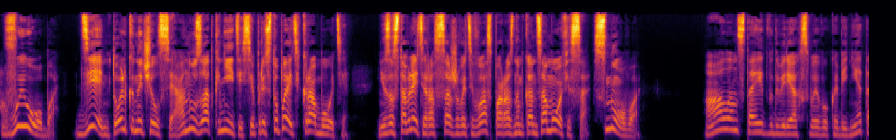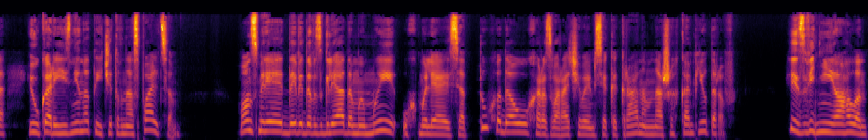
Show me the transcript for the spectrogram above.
Вы оба. День только начался, а ну заткнитесь и приступайте к работе. Не заставляйте рассаживать вас по разным концам офиса. Снова. Алан стоит в дверях своего кабинета и укоризненно тычет в нас пальцем. Он смиряет Дэвида взглядом, и мы, ухмыляясь от уха до уха, разворачиваемся к экранам наших компьютеров. «Извини, Алан»,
